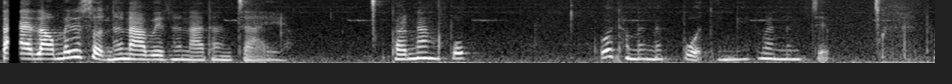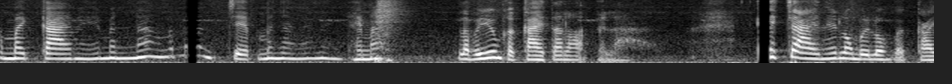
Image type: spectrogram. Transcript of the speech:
แต่เราไม่ได้สนทนาเวทนาทางใจพอนั่งปุ๊บ ว่าทำไมมันปวดอย่างนี้ทำไมมันเจ็บทำไมกายนี้มันนั่งแล้วมันเจ็บมันอย่างนั้นเห็นไหมเราไปยุ่งกับกายตลอดเวลาไอ้ใจนี่ลงไปลงกับกาย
